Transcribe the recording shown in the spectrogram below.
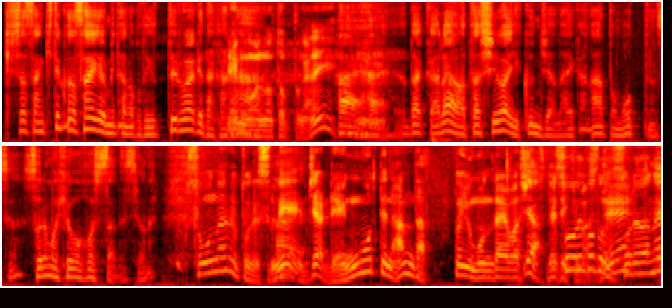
岸田さん来てくださいよみたいなこと言ってるわけだから。ー連合のトップがね、はいはい。だから私は行くんじゃないかなと思ってるんですよね。それも票欲しさですよね。そうなるとですね、じゃあ連合ってなんだという問題は出てきそういうますね。ことです。それはね、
